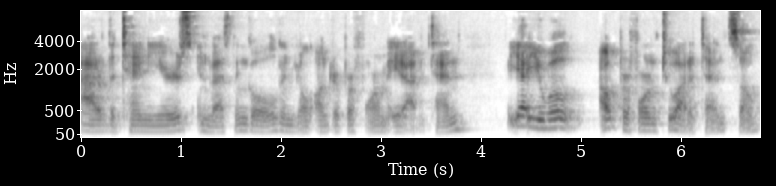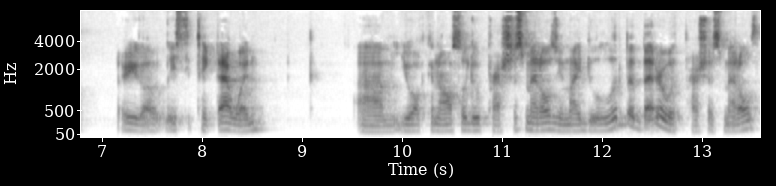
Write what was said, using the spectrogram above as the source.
out of the 10 years invest in gold and you'll underperform eight out of 10. But yeah, you will outperform two out of 10. So there you go. At least you take that win. Um, you can also do precious metals. You might do a little bit better with precious metals,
